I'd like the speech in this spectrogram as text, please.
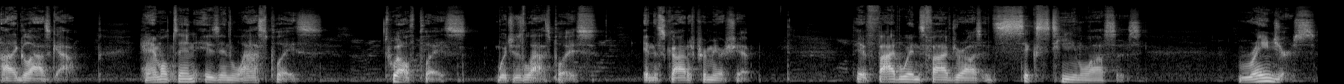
out of Glasgow. Hamilton is in last place, 12th place, which is last place in the Scottish Premiership. They have five wins, five draws, and 16 losses. Rangers,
